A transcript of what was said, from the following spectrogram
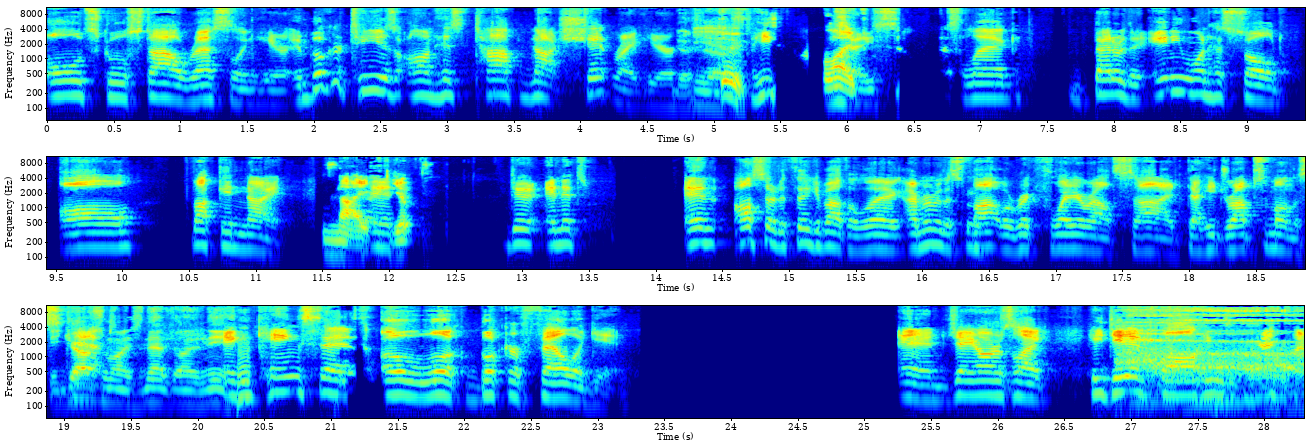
old school style wrestling here, and Booker T is on his top notch shit right here. Yes, Yeah. Dude, He's like he's selling this leg better than anyone has sold all fucking night. night. And- Yep. dude and it's and also to think about the leg i remember the spot with Ric flair outside that he drops him on the He steps drops him on his snaps on his knee. and king says oh look booker fell again and jr's like he didn't fall he was attacked by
